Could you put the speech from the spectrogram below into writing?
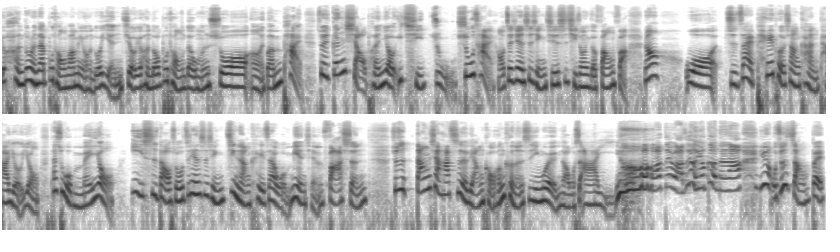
有很多人在不同方面有很多研究，有很多不同的我们说呃门派，所以跟小朋友一起煮蔬菜，好这件事情其实是其中一个方法。然后我只在 paper 上看它有用，但是我没有。意识到说这件事情竟然可以在我面前发生，就是当下他吃了两口，很可能是因为你知道我是阿姨，对吧？这很有可能啊，因为我就是长辈，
